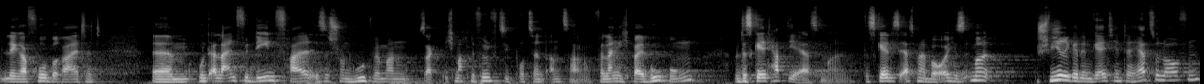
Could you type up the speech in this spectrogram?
länger vorbereitet. Ähm, und allein für den Fall ist es schon gut, wenn man sagt, ich mache eine 50% Anzahlung. Verlange ich bei Buchungen und das Geld habt ihr erstmal. Das Geld ist erstmal bei euch. Es ist immer schwieriger, dem Geld hinterherzulaufen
